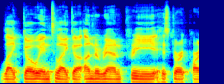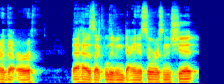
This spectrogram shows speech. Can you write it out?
Like go into like a underground prehistoric part of the Earth that has like living dinosaurs and shit.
